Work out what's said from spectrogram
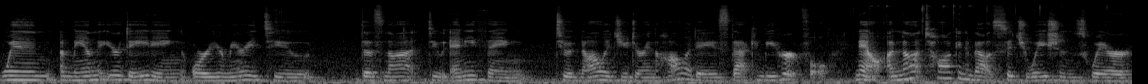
when a man that you're dating or you're married to does not do anything to acknowledge you during the holidays, that can be hurtful. Now, I'm not talking about situations where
